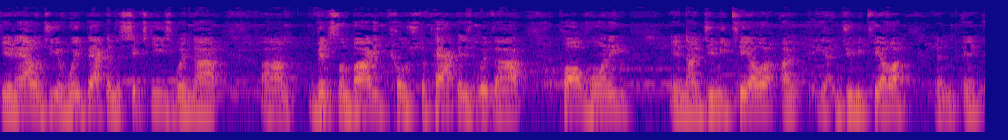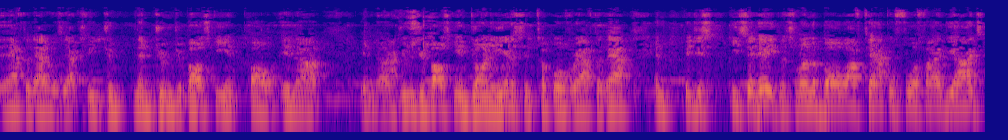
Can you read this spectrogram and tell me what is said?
the analogy of way back in the '60s when uh, um, Vince Lombardi coached the Packers with uh, Paul Hornung and uh, Jimmy Taylor. Uh, yeah, Jimmy Taylor, and, and after that it was actually Jim, then Jim Grabowski and Paul in. Uh, and uh, Jim Grabowski and Donny Anderson took over after that, and they just he said, "Hey, let's run the ball off tackle four or five yards.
